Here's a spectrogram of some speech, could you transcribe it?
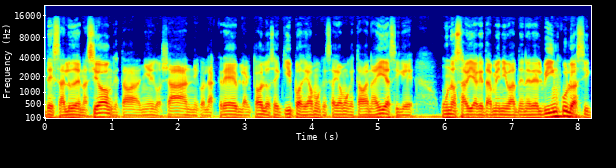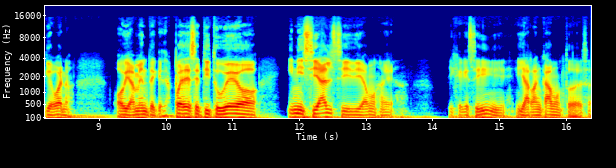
de Salud de Nación, que estaba Daniel Goyán, Nicolás Kreblack, todos los equipos, digamos, que sabíamos que estaban ahí, así que uno sabía que también iba a tener el vínculo, así que bueno, obviamente que después de ese titubeo inicial, sí, digamos, eh, dije que sí y, y arrancamos todo eso.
